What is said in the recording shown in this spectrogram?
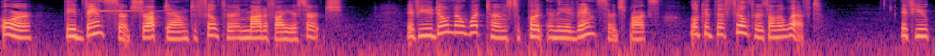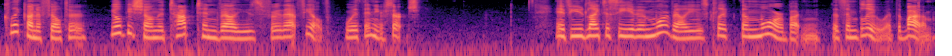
or the Advanced Search drop-down to filter and modify your search. If you don't know what terms to put in the Advanced Search box, look at the filters on the left. If you click on a filter, you'll be shown the top 10 values for that field within your search. If you'd like to see even more values, click the More button that's in blue at the bottom.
